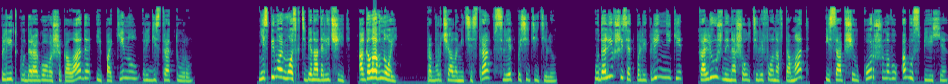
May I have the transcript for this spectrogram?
плитку дорогого шоколада и покинул регистратуру. «Не спиной мозг тебе надо лечить, а головной!» пробурчала медсестра вслед посетителю. Удалившись от поликлиники, Калюжный нашел телефон-автомат и сообщил Коршунову об успехе.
